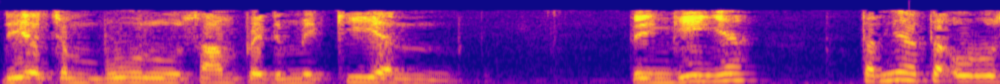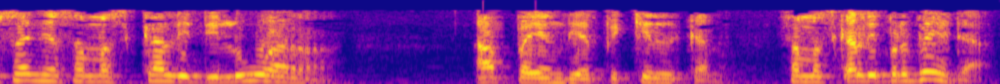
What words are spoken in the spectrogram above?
Dia cemburu sampai demikian tingginya, ternyata urusannya sama sekali di luar apa yang dia pikirkan, sama sekali berbeda.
